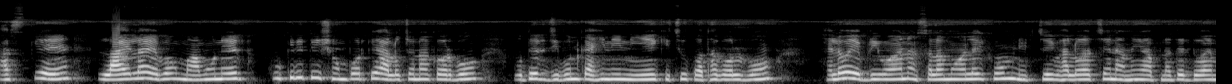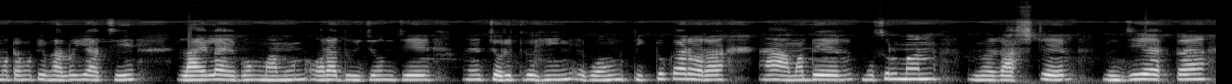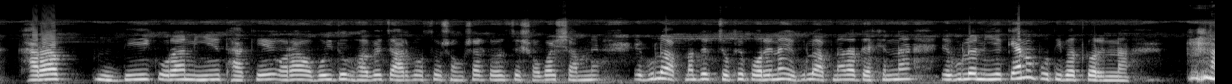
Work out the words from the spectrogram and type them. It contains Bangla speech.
আজকে লায়লা এবং মামুনের কুকৃতি সম্পর্কে আলোচনা করব। ওদের জীবন কাহিনী নিয়ে কিছু কথা বলব। হ্যালো এভরিওয়ান আসসালামু আলাইকুম। নিশ্চয়ই ভালো আছেন। আমি আপনাদের দোয়ায় মোটামুটি ভালোই আছি। লায়লা এবং মামুন, ওরা দুইজন যে চরিত্রহীন এবং টিকটকার, ওরা আমাদের মুসলমান রাষ্ট্রের যে একটা খারাপ দিক ওরা নিয়ে থাকে, ওরা অবৈধভাবে চার বছর সংসার করেছে, সবার সামনে। এগুলো আপনাদের চোখে পড়ে না, এগুলো আপনারা দেখেন না, এগুলো নিয়ে কেন প্রতিবাদ করেন না?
